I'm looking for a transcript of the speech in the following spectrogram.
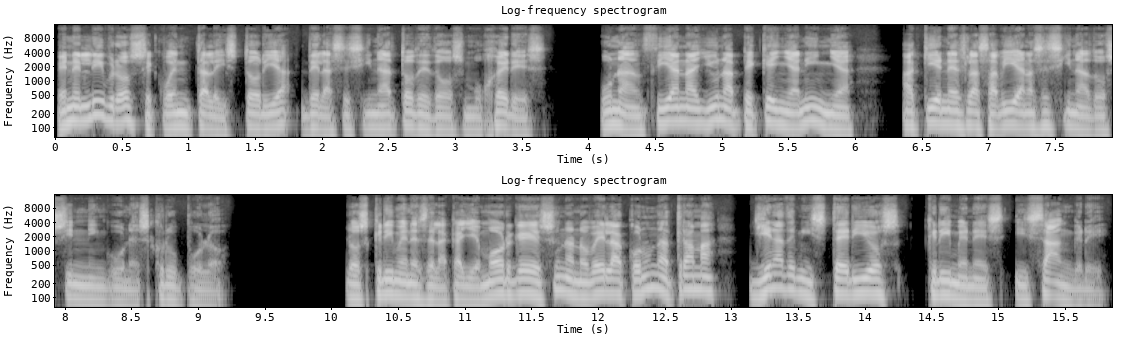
En el libro se cuenta la historia del asesinato de dos mujeres, una anciana y una pequeña niña, a quienes las habían asesinado sin ningún escrúpulo. Los Crímenes de la calle Morgue es una novela con una trama llena de misterios, crímenes y sangre.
